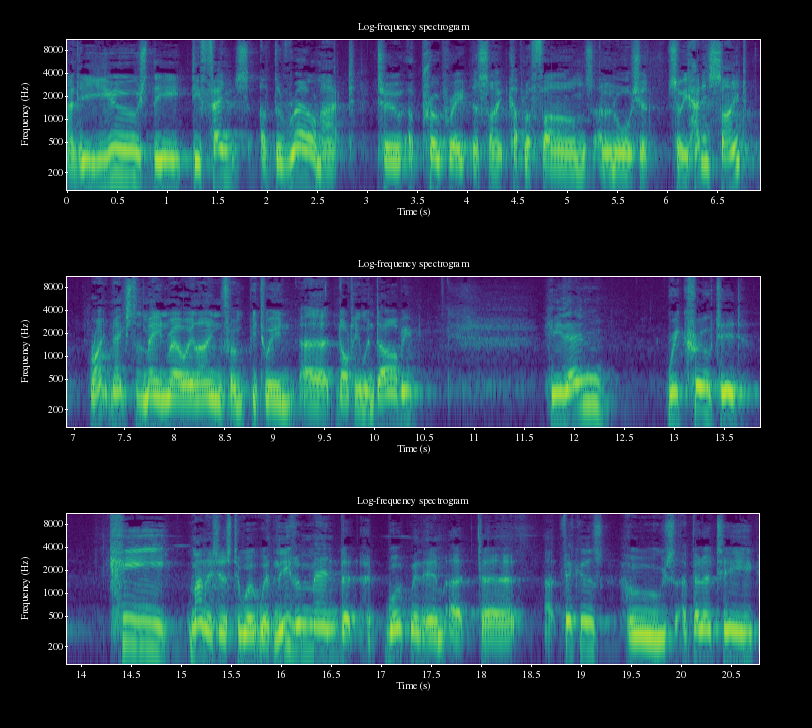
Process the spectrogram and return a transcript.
and he used the defence of the Realm Act to appropriate the site, a couple of farms and an orchard. So he had his site right next to the main railway line from between uh, Nottingham and Derby. He then recruited key managers to work with. And these were men that had worked with him at, uh, at Vickers, whose ability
